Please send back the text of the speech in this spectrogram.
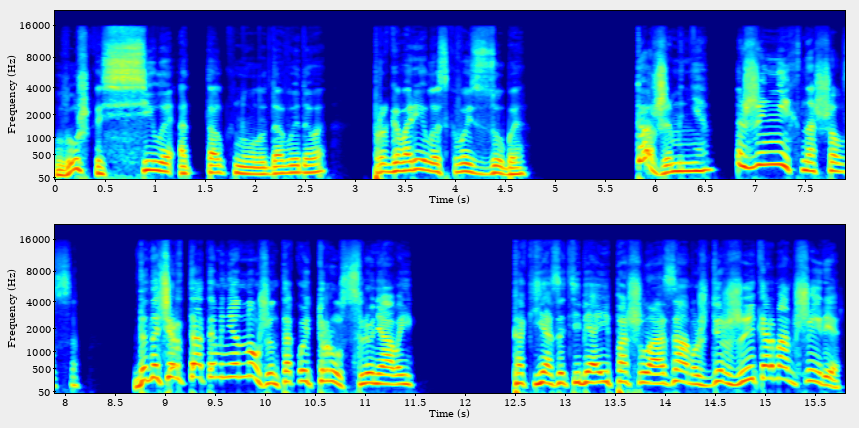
Лушка с силой оттолкнула Давыдова, проговорила сквозь зубы. «Тоже мне жених нашелся. Да на черта ты мне нужен, такой трус слюнявый! Так я за тебя и пошла замуж, держи карман шире.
